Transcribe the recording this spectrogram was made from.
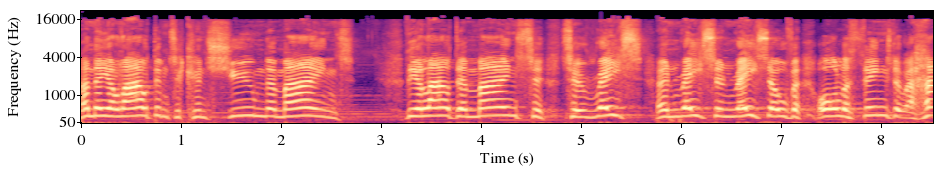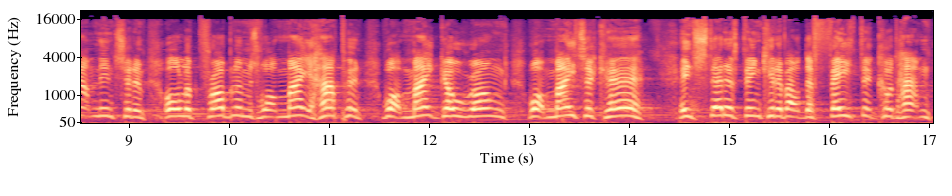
and they allowed them to consume their minds. They allowed their minds to, to race and race and race over all the things that were happening to them, all the problems, what might happen, what might go wrong, what might occur. Instead of thinking about the faith that could happen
